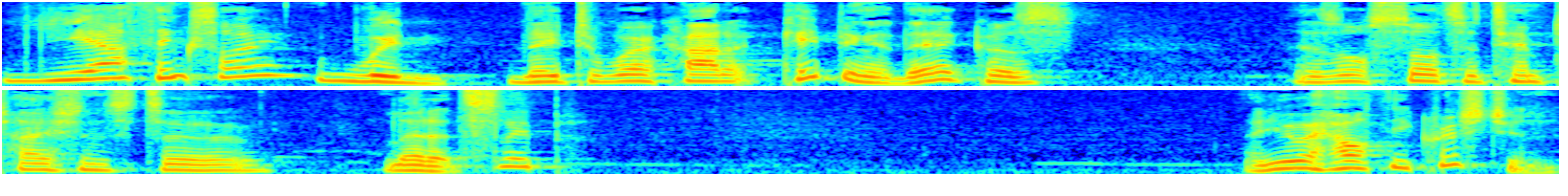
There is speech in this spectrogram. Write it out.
Yeah, I think so. We need to work hard at keeping it there because there's all sorts of temptations to let it slip. Are you a healthy Christian?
